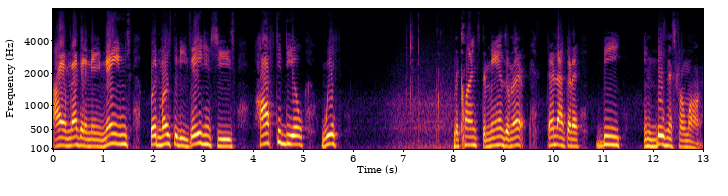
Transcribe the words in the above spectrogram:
I am not going to name names, but most of these agencies have to deal with the client's demands or they're, they're not going to be in business for long.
